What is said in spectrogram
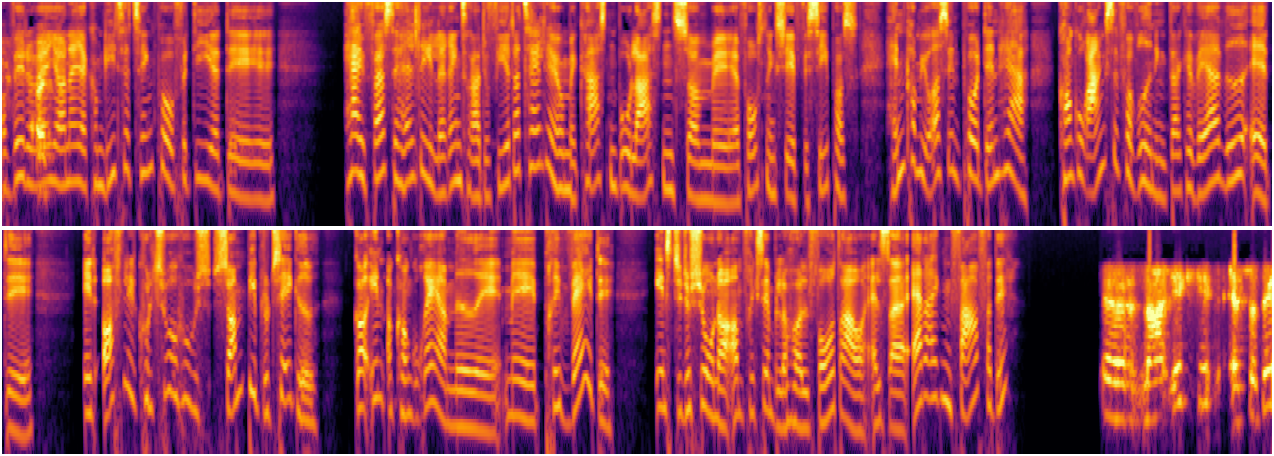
Og ved du hvad, Jonna, jeg kom lige til at tænke på, fordi at øh, her i første halvdel af Ring til Radio 4, der talte jeg jo med Carsten Bo Larsen, som øh, er forskningschef ved CEPOS. Han kom jo også ind på den her konkurrenceforvridning, der kan være ved, at øh, et offentligt kulturhus som biblioteket går ind og konkurrerer med, øh, med private institutioner om for eksempel at holde foredrag. Altså, er der ikke en fare for det? Øh, nej, ikke. Altså, det,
